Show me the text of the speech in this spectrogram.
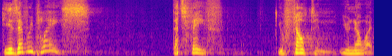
He is every place. That's faith. You felt him, you know it.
